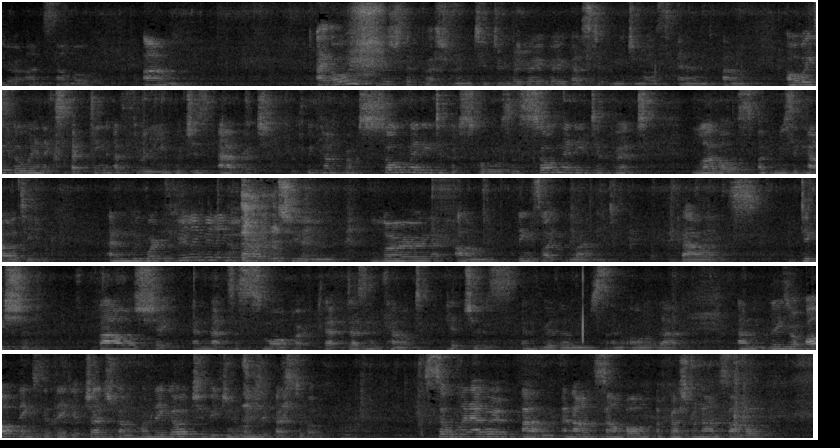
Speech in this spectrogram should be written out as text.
your ensemble. Um, I always push the freshmen to do their very, very best at regionals and um, always go in expecting a three, which is average. We come from so many different schools and so many different levels of musicality. And we work really, really hard to learn um, things like blend, balance, diction, vowel shape, and that's a small part. That doesn't count pitches and rhythms and all of that. Um, these are all things that they get judged on when they go to Regional Music Festival. So whenever um, an ensemble, a freshman ensemble,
